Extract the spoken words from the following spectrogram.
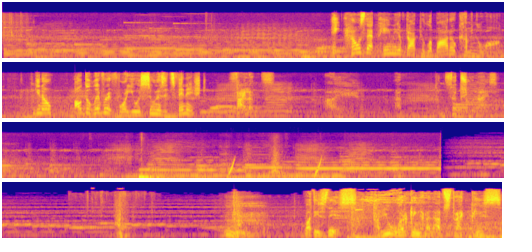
Hey, how's that painting of Dr. Loboto coming along? You know, I'll deliver it for you as soon as it's finished. Silence! I am conceptualizing. What is this? Are you working on an abstract piece?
